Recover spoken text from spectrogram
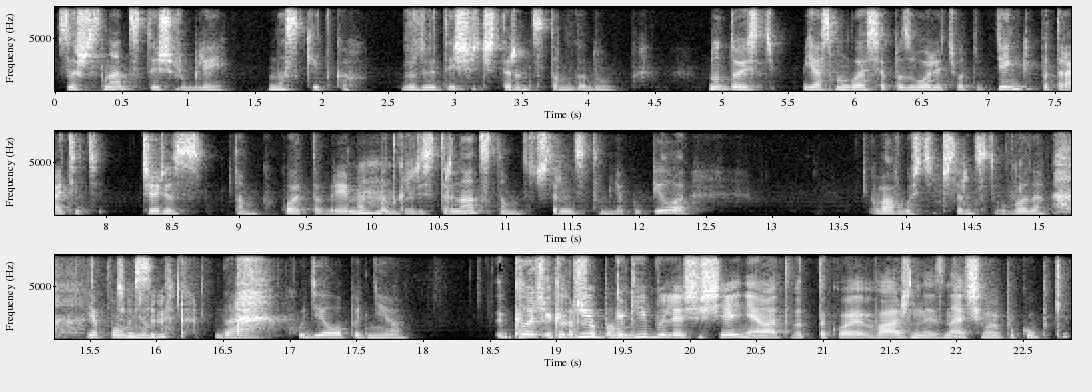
за 16 тысяч рублей на скидках в 2014 году. Ну, то есть я смогла себе позволить вот деньги потратить через там какое-то время. Mm-hmm. Мы открылись в 13-м, в 14 я купила в августе 2014 года. Я помню, да, худела под нее. Как, какие, какие были ощущения от вот такой важной, значимой покупки?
